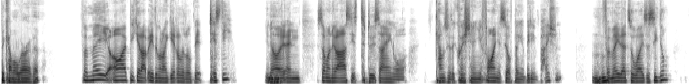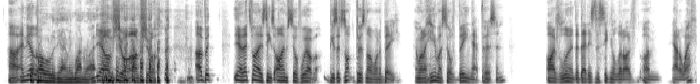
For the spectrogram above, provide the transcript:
become aware of it? For me, I pick it up either when I get a little bit testy, you know, and someone who asks you to do something or comes with a question and you find yourself being a bit impatient. Mhm. For me, that's always a signal. Uh, and the You're other, probably the only one, right? yeah, I'm sure, I'm sure. uh, but yeah, that's one of those things I'm self aware of because it's not the person I want to be. And when I hear myself being that person, I've learned that that is the signal that I've, I'm out of whack.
